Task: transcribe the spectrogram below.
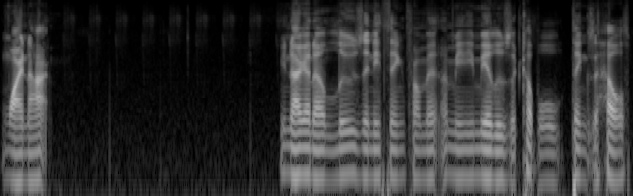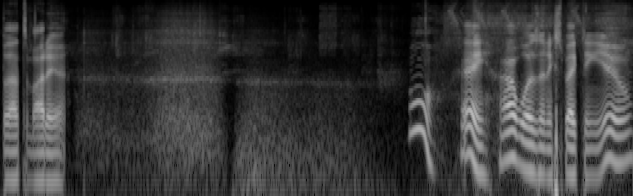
why not? You're not going to lose anything from it. I mean, you may lose a couple things of health, but that's about it. Oh, hey, I wasn't expecting you.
